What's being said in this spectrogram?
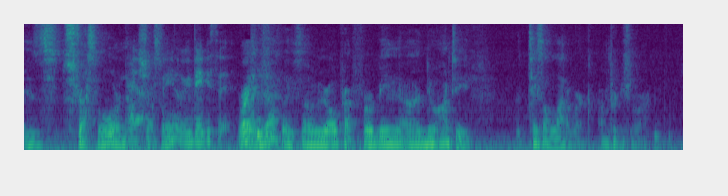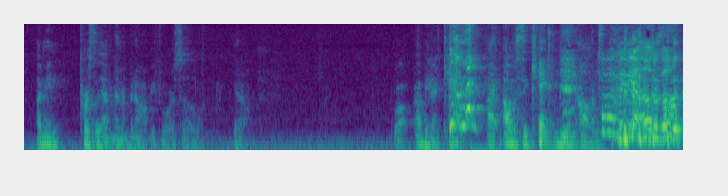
is stressful or not Yeah. stressful. Yeah, we babysit. Right, exactly. so you're all prepped for being a new auntie. It takes a lot of work, I'm pretty sure. I mean, personally, I've never been out before, so. Well, I mean, I can't. I obviously can't be an aunt. Oh, maybe an just, uncle. like,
